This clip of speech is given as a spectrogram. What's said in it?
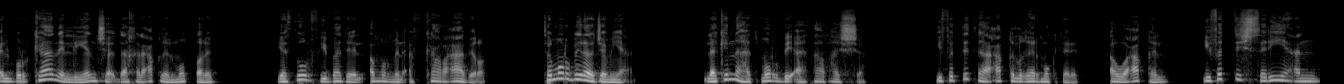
البركان اللي ينشأ داخل عقل المضطرب يثور في بدء الأمر من أفكار عابرة تمر بنا جميعا لكنها تمر بآثار هشة. يفتتها عقل غير مكترث أو عقل يفتش سريعا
